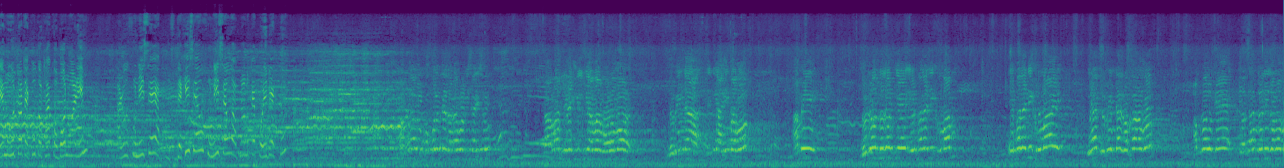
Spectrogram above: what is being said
এই মুহূৰ্তত একো কথা ক'ব নোৱাৰিম। আৰু শুনিছে, দেখিছেও, শুনিছেও আপোনালোকে পৰিৱেশটো। সকলোকে আমাৰ শিল্পী আমাৰ মৰমৰ জুবিন দা আহি পাব। আমি দুজন দুজনকে এইফালেদি সোমাম। এইফালেদি সোমাই, ইয়াত জুবিন দাক ৰখা হ'ব। আপোনালোকে শ্ৰদ্ধাঞ্জলি জনাব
